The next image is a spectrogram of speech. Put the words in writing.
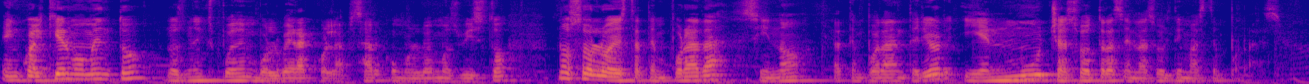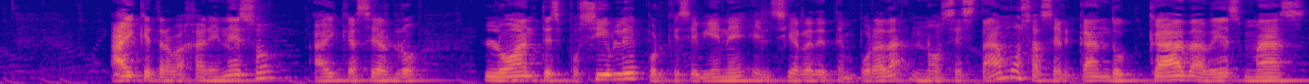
en cualquier momento los Knicks pueden volver a colapsar como lo hemos visto, no solo esta temporada, sino la temporada anterior y en muchas otras en las últimas temporadas. Hay que trabajar en eso, hay que hacerlo lo antes posible porque se viene el cierre de temporada, nos estamos acercando cada vez más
